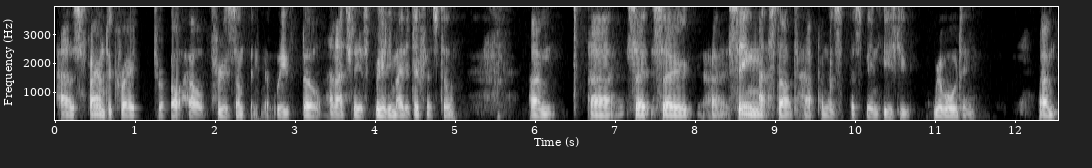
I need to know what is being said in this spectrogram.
has found a creator got help through something that we've built, and actually it's really made a difference to them. Um, uh, so so uh, seeing that start to happen has, has been hugely rewarding. Um,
